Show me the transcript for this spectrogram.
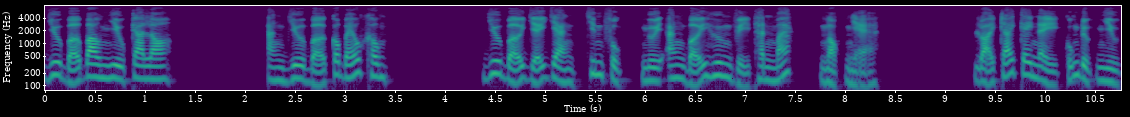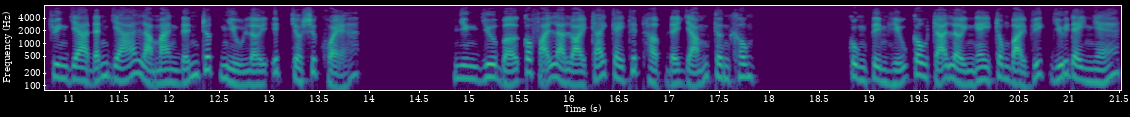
Dưa bở bao nhiêu calo? Ăn dưa bở có béo không? Dưa bở dễ dàng chinh phục người ăn bởi hương vị thanh mát, ngọt nhẹ. Loại trái cây này cũng được nhiều chuyên gia đánh giá là mang đến rất nhiều lợi ích cho sức khỏe. Nhưng dưa bở có phải là loại trái cây thích hợp để giảm cân không? Cùng tìm hiểu câu trả lời ngay trong bài viết dưới đây nhé.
